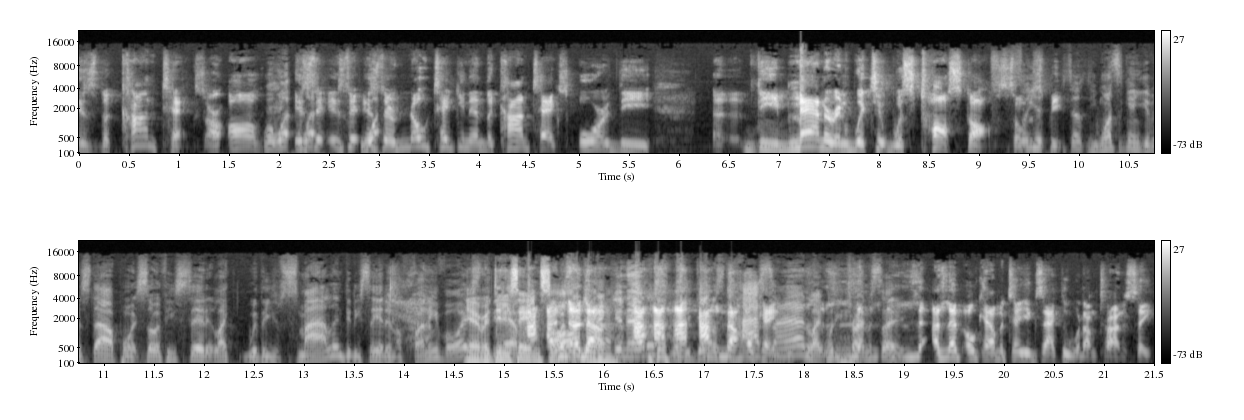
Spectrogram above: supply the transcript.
is the context are all Well, what- is what- there is there is what- there no taking in the context or the uh, the manner in which it was tossed off, so, to you- speak. so he once again giving style points. So if he said it like with he smiling, did he say it in a funny voice? Yeah, but did he say it in have soft? eyes No, no. winking at us? Was he giving us no, high okay. sign? Like what are you trying to say? Let- let- okay, I'm gonna tell you exactly what I'm trying to say.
